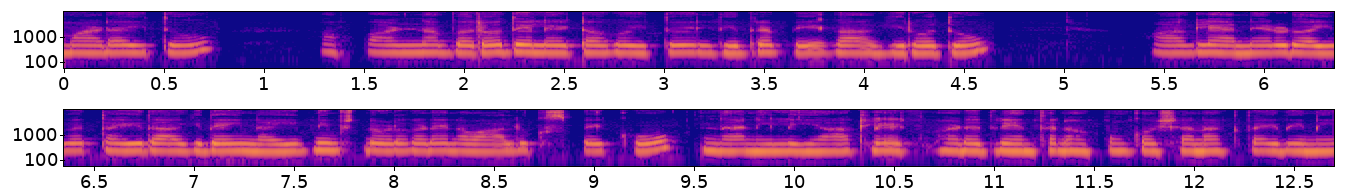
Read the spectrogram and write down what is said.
ಮಾಡಾಯಿತು. ಅಪ್ಪ, ಅಣ್ಣ ಬರೋದೇ ಲೇಟಾಗೋಯಿತು ಇಲ್ಲದಿದ್ದರೆ ಬೇಗ ಆಗಿರೋದು. ಆಗಲೇ ಹನ್ನೆರಡು ಐವತ್ತೈದು ಆಗಿದೆ, ಇನ್ನು ಐದು ನಿಮಿಷದೊಳಗಡೆ ನಾವು ಆಲುಕ್ಸ್ಬೇಕು. ನಾನು ಇಲ್ಲಿ ಯಾಕೆ ಲೇಟ್ ಮಾಡಿದ್ರಿ ಅಂತ ನಮ್ಮ ಅಪ್ಪನ ಕ್ವಶನ್ ಇದ್ದೀನಿ.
